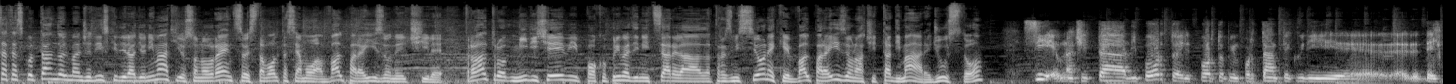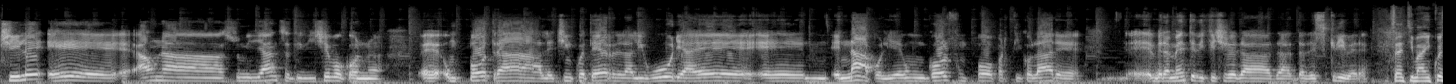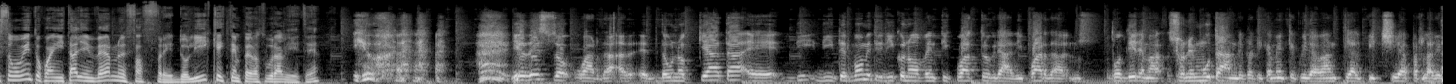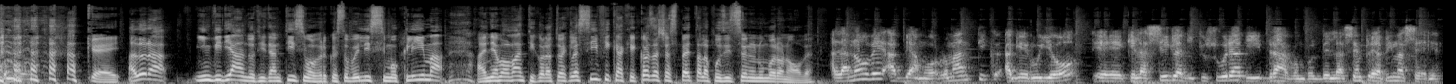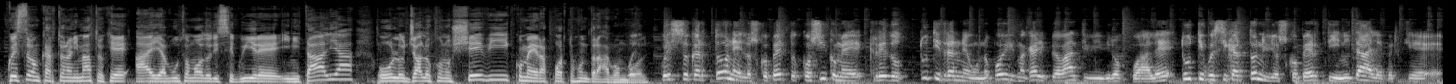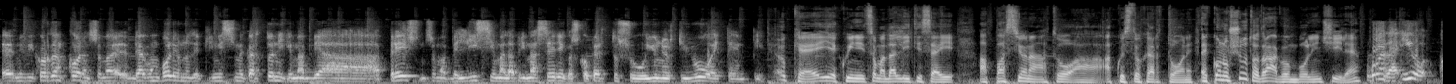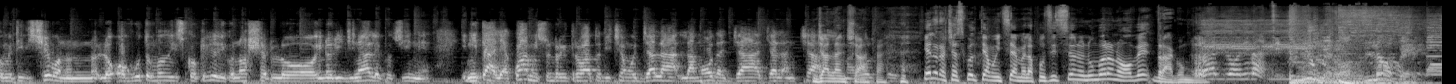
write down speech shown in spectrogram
state ascoltando il Mangiadischi di Radio Animati, io sono Lorenzo e stavolta siamo a Valparaíso nel Cile. Tra l'altro mi dicevi poco prima di iniziare la, la trasmissione che Valparaíso è una città di mare, giusto? Sì, è una città di porto, è il porto più importante qui di, eh, del Cile e ha una somiglianza, ti dicevo, con eh, un po' tra le Cinque Terre, la Liguria e, e- e Napoli. È un golf un po' particolare, è veramente difficile da, da- da descrivere. Senti, ma in questo momento qua in Italia è inverno e fa freddo, lì che temperatura avete? Io, io adesso, guarda, eh, do un'occhiata e di, di termometri dicono 24 gradi. Guarda, non si può dire, ma sono in mutande praticamente qui davanti al PC a parlare con voi. ok, allora invidiandoti tantissimo per questo bellissimo clima, andiamo avanti con la tua classifica. Che cosa ci aspetta alla posizione numero 9? Alla 9 abbiamo Romantic Ageruyo, eh, che è la sigla di chiusura di Dragon Ball, della, sempre la prima serie. Questo è un cartone animato che hai avuto modo di seguire in Italia o lo già lo conoscevi? Com'è il rapporto con Dragon Ball? Questo cartone l'ho scoperto così come credo tutti tranne uno, poi magari più avanti vi dirò quale. Tutti questi cartoni li ho scoperti in Italia perché eh, mi ricordo ancora, insomma, Dragon Ball è uno dei primissimi cartoni che mi abbia preso, insomma, bellissima la prima serie che ho scoperto su Junior TV ai tempi. Ok, e quindi insomma da lì ti sei appassionato a, a questo cartone. È conosciuto Dragon Ball in Cile? Guarda, io come ti dicevo non l'ho- ho avuto modo di scoprirlo, di conoscerlo in originale così in, in Italia. Qua mi sono ritrovato, diciamo, già la, la moda già, già lanciata. Già lanciata. oltre- E allora ci ascoltiamo insieme la posizione numero 9, Dragon Ball. Radio Animati, numero 9.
